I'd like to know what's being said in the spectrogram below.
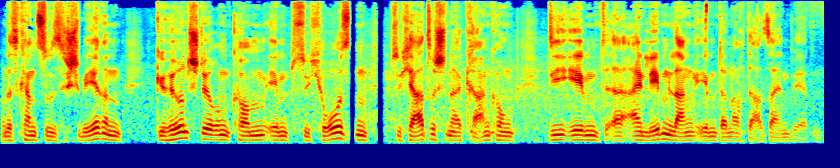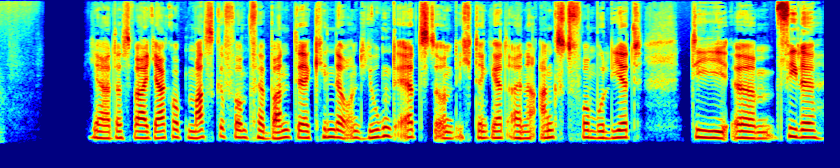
Und es kann zu schweren Gehirnstörungen kommen, eben Psychosen, psychiatrischen Erkrankungen, die eben äh, ein Leben lang eben dann auch da sein werden. Ja, das war Jakob Maske vom Verband der Kinder- und Jugendärzte und ich denke, er hat eine Angst formuliert, die ähm, viele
